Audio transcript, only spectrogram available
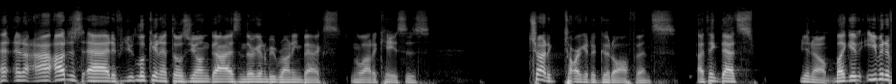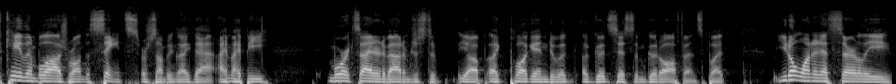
And, and I, will just add, if you're looking at those young guys and they're going to be running backs in a lot of cases, try to target a good offense. I think that's, you know, like if, even if Kalen Ballage were on the Saints or something like that, I might be more excited about him just to, you know, like plug into a, a good system, good offense. But you don't want to necessarily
